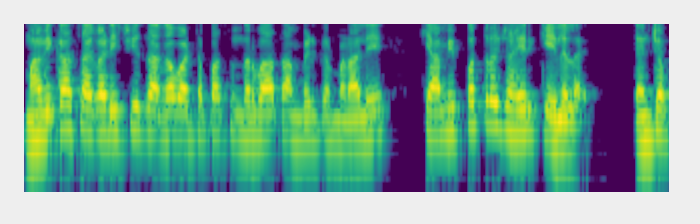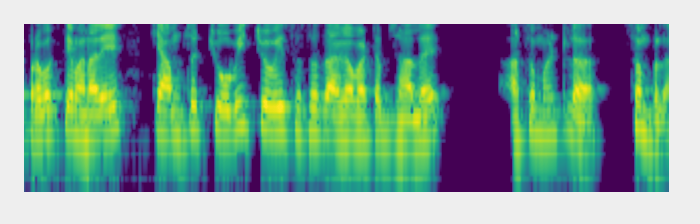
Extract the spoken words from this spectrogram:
महाविकास आघाडीची जागा वाटपासंदर्भात आंबेडकर म्हणाले की आम्ही पत्र जाहीर केलेलं आहे. त्यांच्या प्रवक्ते म्हणाले की आमचं चोवीस चोवीस असं जागा वाटप झालंय असं म्हटलं संपलं.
